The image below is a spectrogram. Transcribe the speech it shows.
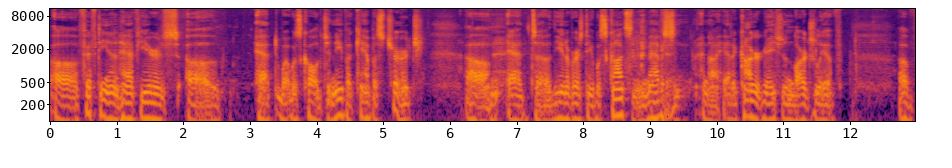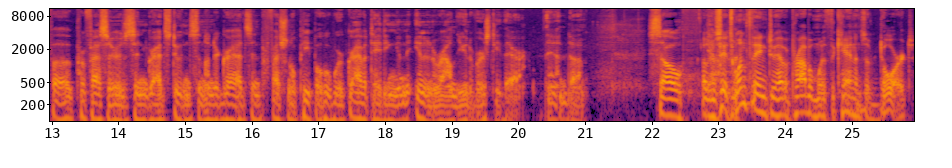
uh, 15 and a half years uh, at what was called Geneva Campus Church um, at uh, the University of Wisconsin in Madison, okay. and I had a congregation largely of of uh, professors and grad students and undergrads and professional people who were gravitating in, in and around the university there, and. Uh, so I was going to say it's one thing to have a problem with the canons of Dort.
